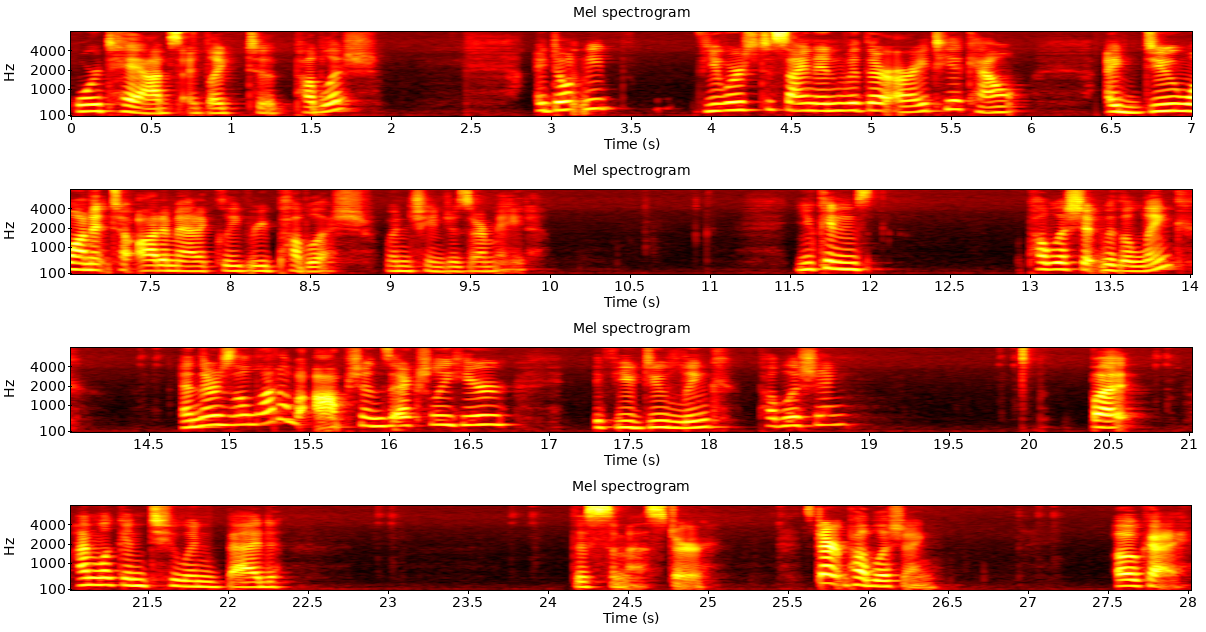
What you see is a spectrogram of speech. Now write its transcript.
or tabs I'd like to publish. I don't need viewers to sign in with their RIT account. I do want it to automatically republish when changes are made. You can publish it with a link, and there's a lot of options actually here if you do link publishing, but I'm looking to embed this semester. Start publishing. Okay.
